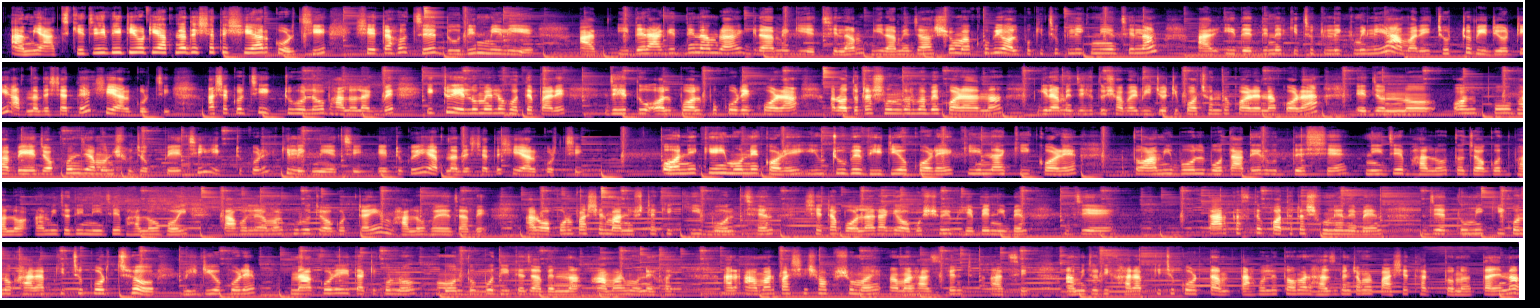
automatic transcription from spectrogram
আমি আজকে যে ভিডিওটি আপনাদের সাথে শেয়ার করছি, সেটা হচ্ছে দুদিন মিলিয়ে। আর ঈদের আগের দিন আমরা গ্রামে গিয়েছিলাম। গ্রামে যাওয়ার সময় খুবই অল্প কিছু ক্লিক নিয়েছিলাম। আর ঈদের দিনের কিছু ক্লিক মিলিয়ে আমার এই ছোট্ট ভিডিওটি আপনাদের সাথে শেয়ার করছি। আশা করছি একটু হলেও ভালো লাগবে। একটু এলোমেলো হতে পারে। যেহেতু অল্প অল্প করে করা, আর অতটা সুন্দরভাবে করা না। গ্রামে যেহেতু সবাই ভিডিওটি পছন্দ করে না করা, এজন্য অল্পভাবে যখন যেমন সুযোগ পেয়েছি, একটু করে ক্লিক নিয়েছি। এটুকুই আপনাদের সাথে শেয়ার করছি। অনেকেই মনে করে, ইউটিউবে ভিডিও করে, কি না কি করে তো আমি বলব তাদের উদ্দেশ্যে, নিজে ভালো তো জগৎ ভালো। আমি যদি নিজে ভালো হই, তাহলে আমার পুরো জগৎটাই ভালো হয়ে যাবে। আর অপর পাশের মানুষটাকে কি বলছেন, সেটা বলার আগে অবশ্যই ভেবে নেবেন যে, তার কাছ থেকে কথাটা শুনে নেবেন যে, তুমি কি কোনো খারাপ কিছু করছ? ভিডিও করে, না করেই তাকে কোনো মন্তব্য দিতে যাবেন না, আমার মনে হয়। আর আমার পাশে সব সময় আমার হাজব্যান্ড আছে। আমি যদি খারাপ কিছু করতাম, তাহলে তো আমার হাজব্যান্ড আমার পাশে থাকতো না, তাই না?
